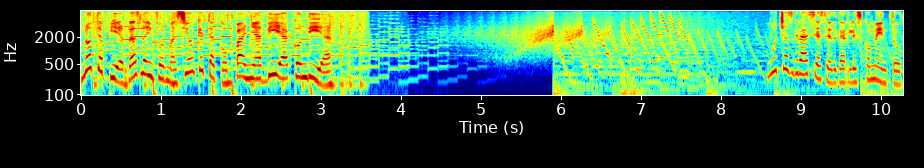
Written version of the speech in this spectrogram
No te pierdas la información que te acompaña día con día. Muchas gracias Edgar, les comento.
